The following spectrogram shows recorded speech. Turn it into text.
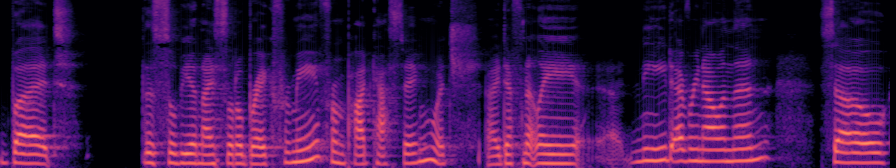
But this will be a nice little break for me from podcasting, which I definitely uh, need every now and then. So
